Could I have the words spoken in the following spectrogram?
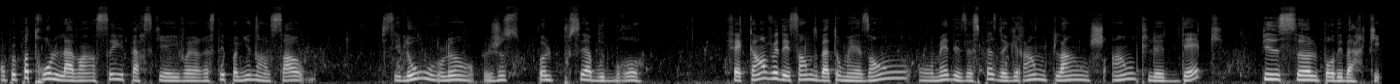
on peut pas trop l'avancer parce qu'il va rester pogné dans le sable. Puis c'est lourd, là. On peut juste pas le pousser à bout de bras. Fait que quand on veut descendre du bateau maison, on met des espèces de grandes planches entre le deck puis le sol pour débarquer.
